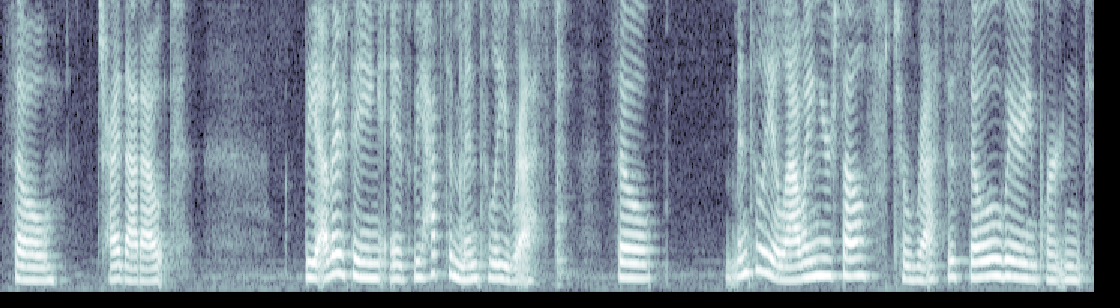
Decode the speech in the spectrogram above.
So try that out. The other thing is we have to mentally rest. So, mentally allowing yourself to rest is so very important.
